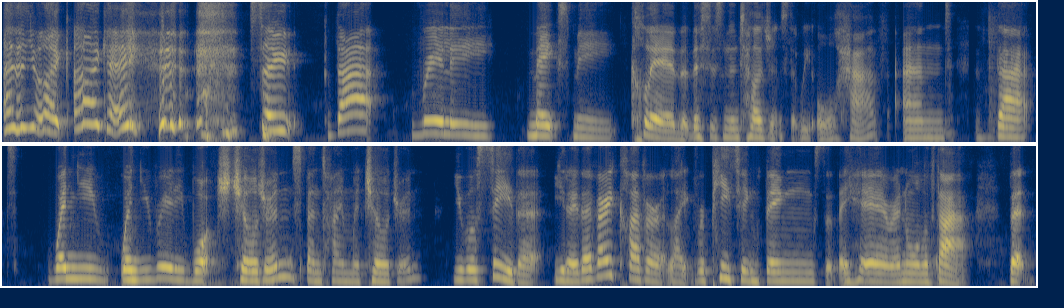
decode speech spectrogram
then you're like, oh, okay. so that really makes me clear that this is an intelligence that we all have and that when you when you really watch children spend time with children you will see that you know they're very clever at like repeating things that they hear and all of that but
